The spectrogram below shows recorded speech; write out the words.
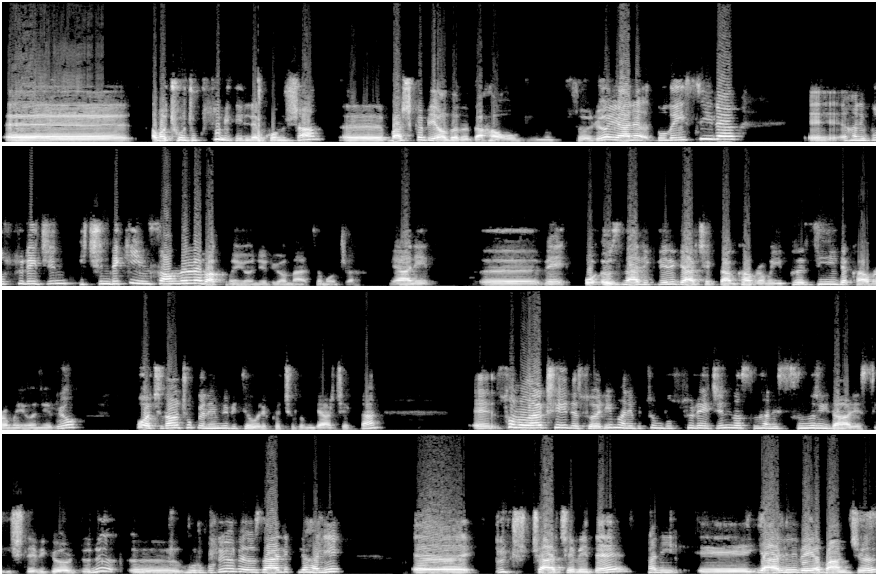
e, ama çocuksu bir dille konuşan e, başka bir alanı daha olduğunu söylüyor. Yani dolayısıyla e, hani bu sürecin içindeki insanlara bakmayı öneriyor Meltem Hoca. Yani e, ve o öznellikleri gerçekten kavramayı, pratiğiyle kavramayı öneriyor. Bu açıdan çok önemli bir teorik açılım gerçekten. E, son olarak şeyi de söyleyeyim hani bütün bu sürecin nasıl hani sınır idaresi işlevi gördüğünü e, vurguluyor ve özellikle hani e, üç çerçevede hani e, yerli ve yabancı,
